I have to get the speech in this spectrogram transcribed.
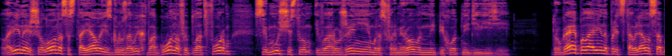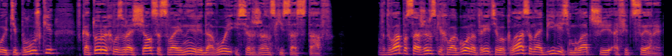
Половина эшелона состояла из грузовых вагонов и платформ с имуществом и вооружением расформированной пехотной дивизии. Другая половина представляла собой теплушки, в которых возвращался с войны рядовой и сержантский состав. В два пассажирских вагона третьего класса набились младшие офицеры,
